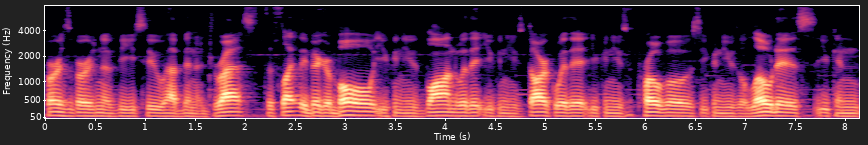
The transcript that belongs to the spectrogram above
first version of V2 have been addressed. It's a slightly bigger bowl. You can use blonde with it. You can use dark with it. You can use a Provost. You can use a Lotus. You can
